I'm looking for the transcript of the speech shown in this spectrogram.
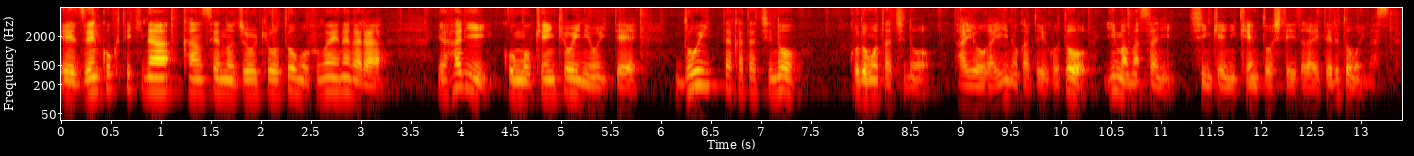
え全国的な感染の状況等も踏まえながらやはり今後県教委においてどういった形の子どもたちの対応がいいのかということを今まさに真剣に検討していただいていると思います。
